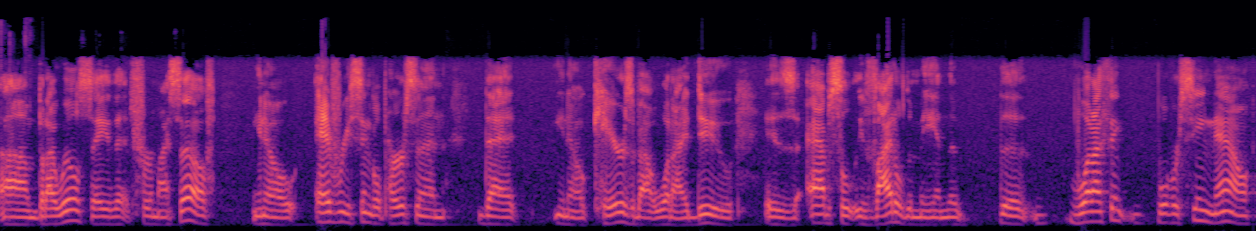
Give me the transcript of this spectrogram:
um, but i will say that for myself you know every single person that you know cares about what i do is absolutely vital to me and the the what i think what we're seeing now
